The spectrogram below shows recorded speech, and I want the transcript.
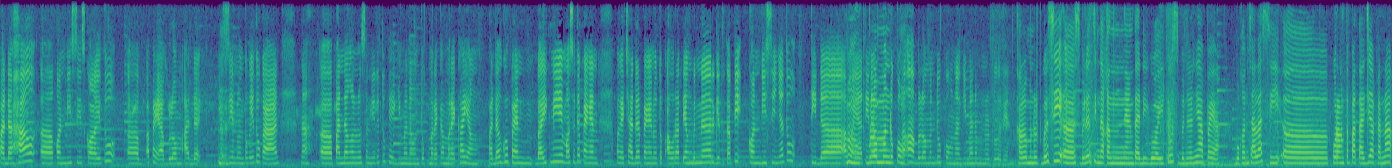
padahal eh, kondisi sekolah itu eh, apa ya? belum ada izin untuk itu kan. Nah, eh, pandangan lu sendiri tuh kayak gimana untuk mereka-mereka yang padahal gue pengen baik nih, maksudnya pengen pakai cadar, pengen nutup aurat yang bener gitu, tapi kondisinya tuh tidak apa ya, tidak belum mendukung Ah, ah, belum mendukung. Nah, gimana menurut lu, Rin? Kalau menurut gue sih eh, sebenarnya tindakan yang tadi gue itu sebenarnya apa ya? Bukan salah sih, eh, kurang tepat aja karena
